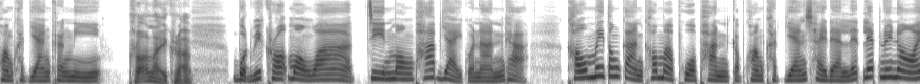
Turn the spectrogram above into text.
ความขัดแย้งครั้งนี้ เพราะอะไรครับ บทวิเคราะห์มองว่าจีนมองภาพใหญ่กว่านั้นค่ะ เขาไม่ต้องการเข้ามาพัวพันกับความขัดแย้งชายแดนเล็กๆน้อย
